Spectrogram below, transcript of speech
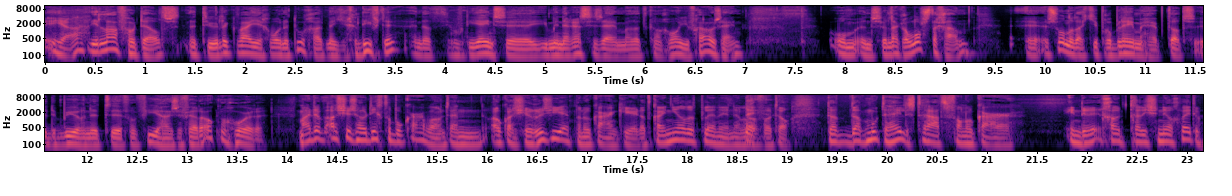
Ja. Die love hotels natuurlijk, waar je gewoon naartoe gaat met je geliefde. En dat hoeft niet eens uh, je minnares te zijn, maar dat kan gewoon je vrouw zijn. Om eens lekker los te gaan. Uh, zonder dat je problemen hebt dat de buren het uh, van vier huizen verder ook nog horen. Maar de, als je zo dicht op elkaar woont en ook als je ruzie hebt met elkaar een keer, dat kan je niet altijd plannen in een nee. love hotel. Dat, dat moet de hele straat van elkaar in de gewoon traditioneel geweten.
